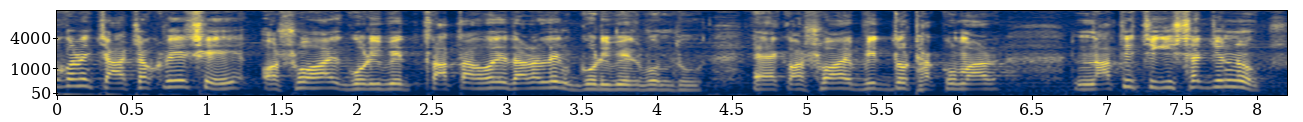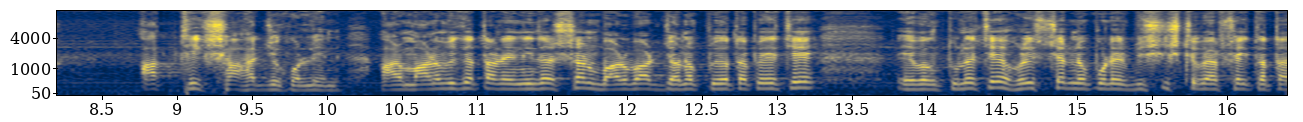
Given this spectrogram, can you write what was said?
দোকানে চা চক্রে এসে অসহায় গরিবের ত্রাতা হয়ে দাঁড়ালেন গরিবের বন্ধু। এক অসহায় বৃদ্ধ ঠাকুমার নাতি চিকিৎসার জন্য আর্থিক সাহায্য করলেন আর মানবিকতার নিদর্শন বারবার জনপ্রিয়তা পেয়েছে এবং তুলেছে হরিশ্চন্দ্রপুরের বিশিষ্ট ব্যবসায়ী তথা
